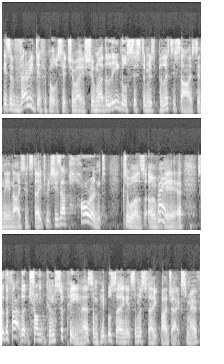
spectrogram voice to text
is a very difficult situation where the legal system is politicised in the United States, which is abhorrent to us over Right. here. So the fact that Trump can subpoena, some people saying it's a mistake by Jack Smith,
